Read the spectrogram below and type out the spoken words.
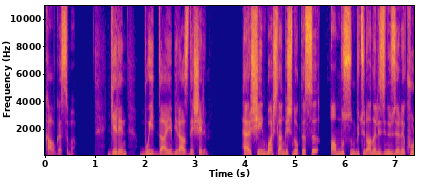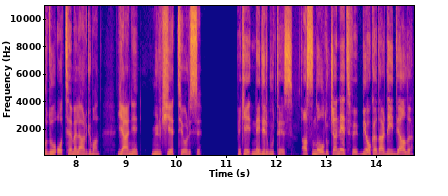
kavgası mı? Gelin bu iddiayı biraz deşelim. Her şeyin başlangıç noktası Ammus'un bütün analizini üzerine kurduğu o temel argüman. Yani mülkiyet teorisi. Peki nedir bu tez? Aslında oldukça net ve bir o kadar da iddialı.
